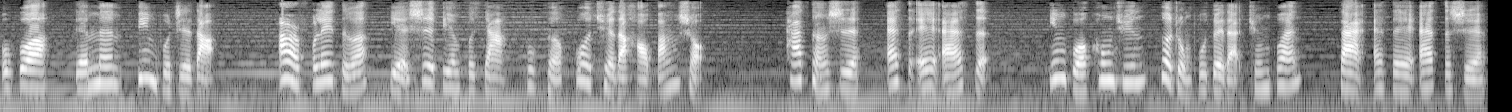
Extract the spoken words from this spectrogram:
不过，人们并不知道，阿尔弗雷德也是蝙蝠侠不可或缺的好帮手。他曾是 SAS 英国空军特种部队的军官，在 SAS 时，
